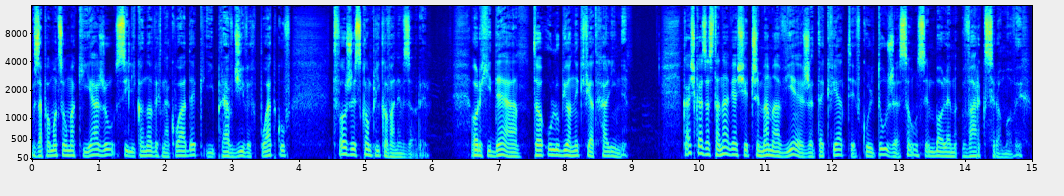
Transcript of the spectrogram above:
za pomocą makijażu, silikonowych nakładek i prawdziwych płatków, tworzy skomplikowane wzory. Orchidea to ulubiony kwiat Haliny. Kaśka zastanawia się, czy mama wie, że te kwiaty w kulturze są symbolem warg sromowych.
